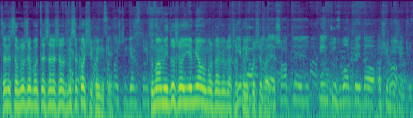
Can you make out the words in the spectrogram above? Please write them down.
Ceny są różne, bo też zależy od wysokości od, od choinki. wysokości, gęstości. Tu mamy dużo jemioły, można wybrać od kogoś, proszę bardzo. też od y, 5 zł do 80 zł.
